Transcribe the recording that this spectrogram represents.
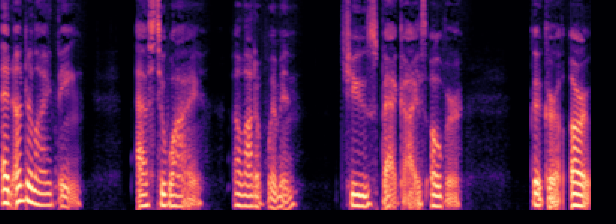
an underlying thing as to why a lot of women choose bad guys over good girl or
